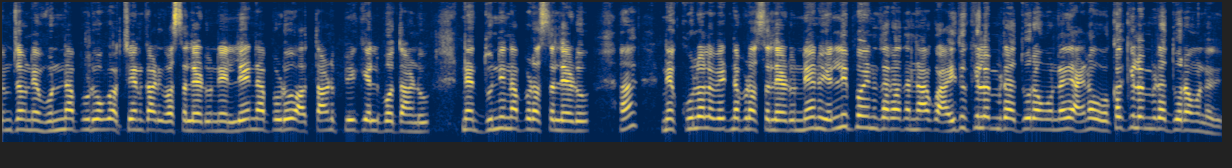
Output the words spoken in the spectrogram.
హింసం. నేను ఉన్నప్పుడు చేను కాడికి వస్తలేడు. నేను లేనప్పుడు అత్తాడు పీకి వెళ్ళిపోతాడు. నేను దున్నినప్పుడు వస్తలేడు. నేను కూలలో పెట్టినప్పుడు వస్తలేడు. నేను వెళ్ళిపోయిన తర్వాత నాకు ఐదు కిలోమీటర్ దూరం ఉన్నది. ఆయన ఒక కిలోమీటర్ దూరం ఉన్నది.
